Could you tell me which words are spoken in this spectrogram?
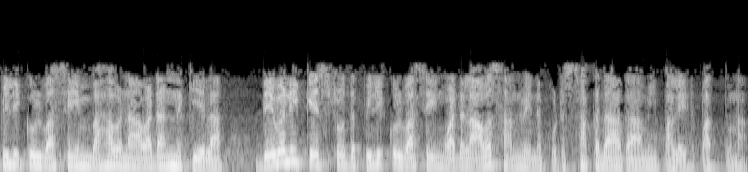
පිළිකුල් වශයෙන් භාවනා වඩන්න කියලා දෙවනි කෙස් රොද පිළිකුල් වශයෙන් වඩලා අවසන් වෙනකොට සකදාගාමි ඵලයටපත් වුණා.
